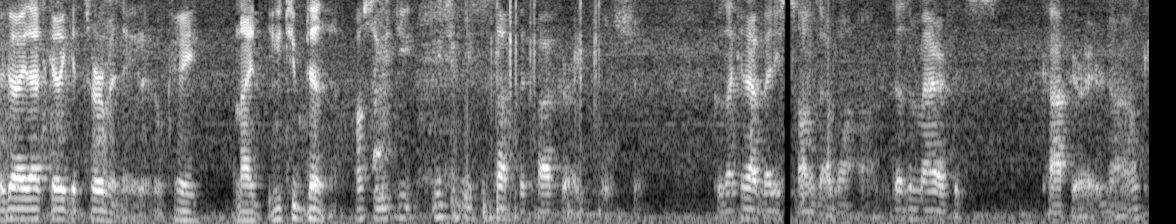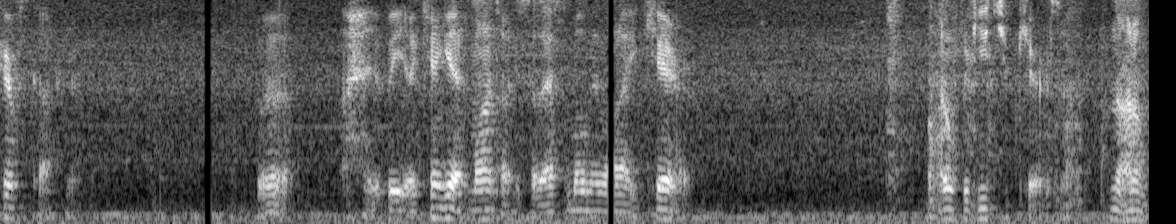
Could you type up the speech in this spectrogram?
a guy that's gonna get terminated. Okay. And I YouTube did also YouTube, YouTube needs to stop the copyright bullshit. Because I can have any songs I want on. It doesn't matter if it's copyright or not. I don't care if it's copyright. But, but I can't get monetized, so that's the moment when I care. I don't think YouTube cares. No, I don't.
